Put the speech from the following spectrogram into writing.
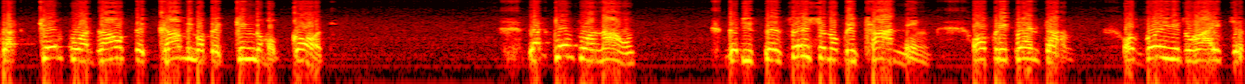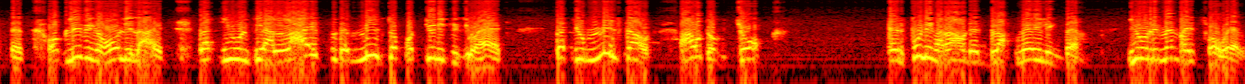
that came to announce the coming of the kingdom of God. That came to announce the dispensation of returning, of repentance, of going into righteousness, of living a holy life, that you will be alive to the missed opportunities you had, that you missed out out of joke and fooling around and blackmailing them. You remember it so well.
